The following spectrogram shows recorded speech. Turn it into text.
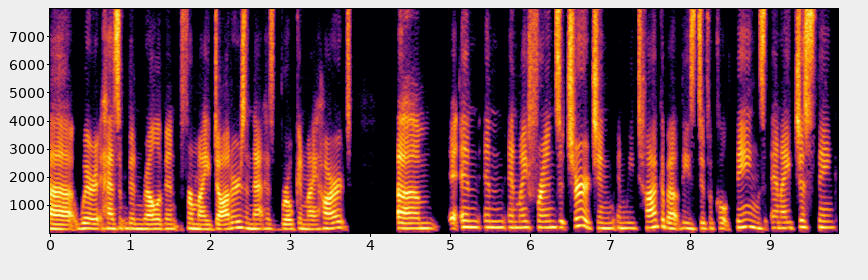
uh, where it hasn't been relevant for my daughters, and that has broken my heart. Um, and and and my friends at church, and and we talk about these difficult things, and I just think,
